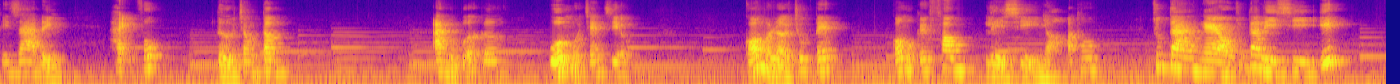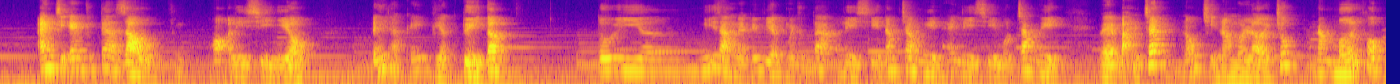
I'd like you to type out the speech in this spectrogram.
cái gia đình hạnh phúc từ trong tâm. Ăn một bữa cơm, uống một chén rượu, có một lời chúc tết có một cái phong lì xì nhỏ thôi. Chúng ta nghèo chúng ta lì xì ít. Anh chị em chúng ta giàu họ lì xì nhiều. Đấy là cái việc tùy tâm. Tôi uh, nghĩ rằng là cái việc mà chúng ta lì xì 500 nghìn hay lì xì 100 nghìn về bản chất nó cũng chỉ là một lời chúc năm mới thôi.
